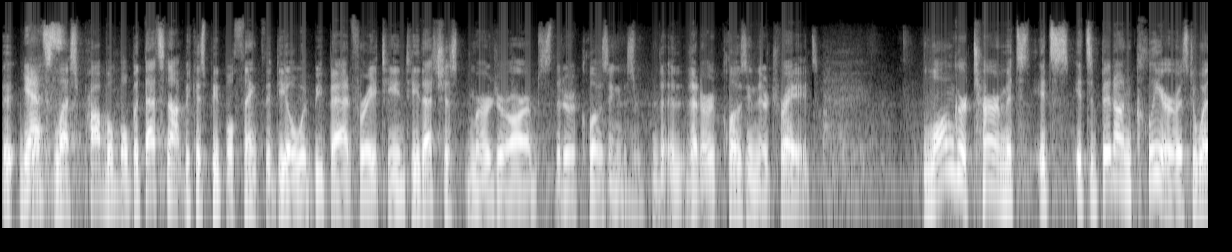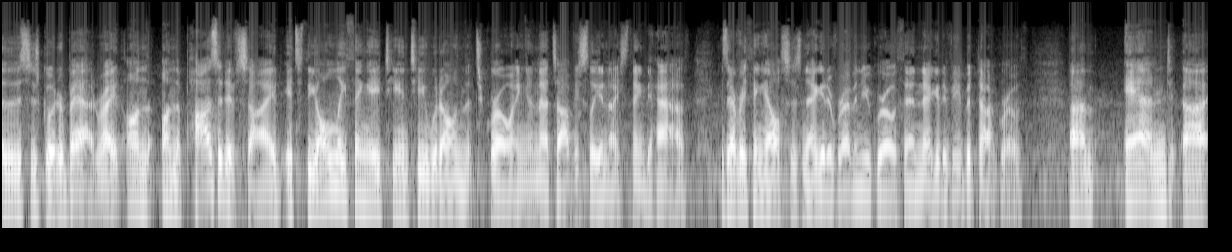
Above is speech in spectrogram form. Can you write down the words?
yes. gets less probable, but that's not because people think the deal would be bad for AT&T. That's just merger arbs that are closing mm-hmm. that are closing their trades. Longer term, it's it's it's a bit unclear as to whether this is good or bad, right? On on the positive side, it's the only thing AT&T would own that's growing, and that's obviously a nice thing to have because everything else is negative revenue growth and negative EBITDA growth. Um, and uh,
